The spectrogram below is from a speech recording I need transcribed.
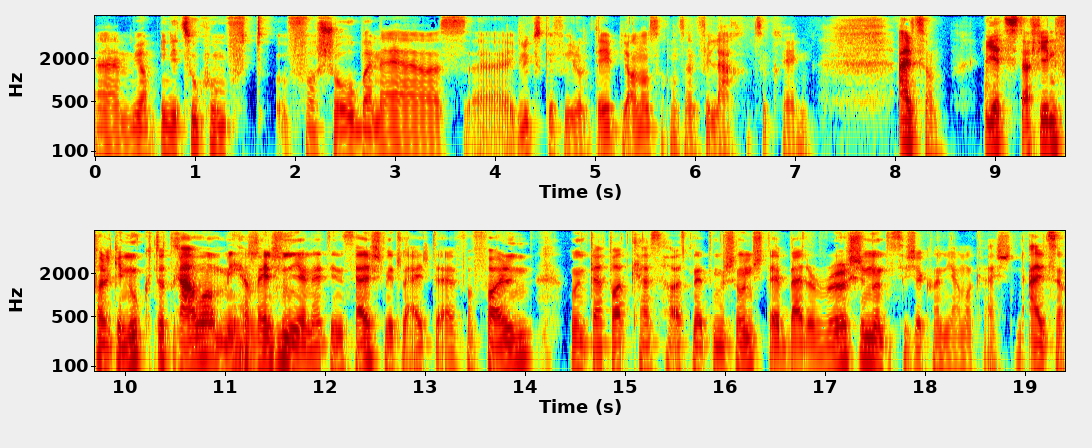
ähm, ja, in die Zukunft verschobenes äh, Glücksgefühl und die, die anderen Sachen sind viel leichter zu kriegen. Also, Jetzt auf jeden Fall genug der Trauer. Wir wollen ja nicht in Selbstmitleid äh, verfallen. Und der Podcast heißt nicht umsonst der Better Version und das ist ja kein Jammerkasten. Also,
